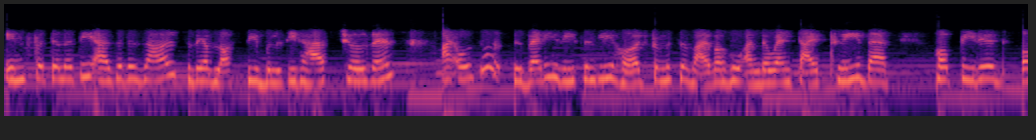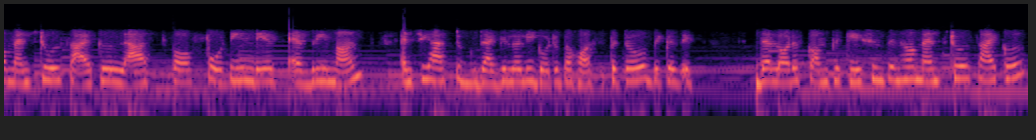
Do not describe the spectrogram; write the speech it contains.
infertility as a result, so they have lost the ability to have children. I also very recently heard from a survivor who underwent type 3 that her period or menstrual cycle lasts for 14 days every month and she has to regularly go to the hospital because it there are a lot of complications in her menstrual cycle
